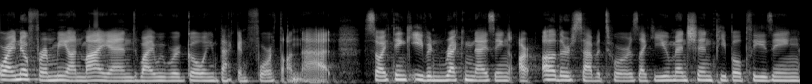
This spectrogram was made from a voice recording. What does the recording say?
or I know for me on my end why we were going back and forth on that. So I think even recognizing our other saboteurs, like you mentioned, people pleasing,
